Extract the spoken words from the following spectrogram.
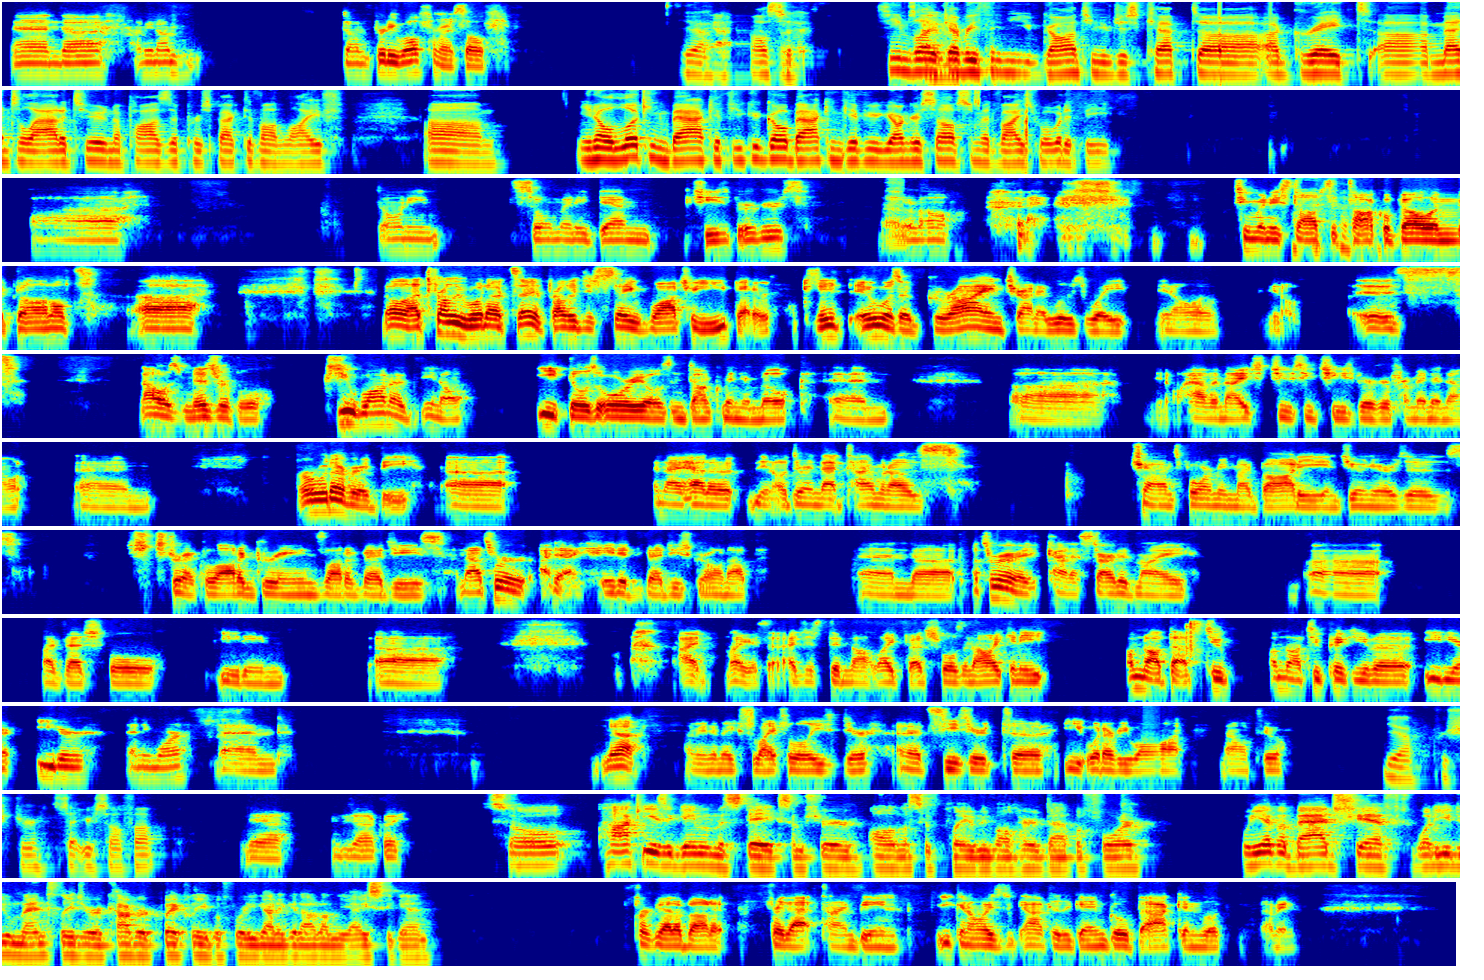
and uh, I mean, I'm done pretty well for myself. Yeah, Yeah. also seems like I've- everything you've gone through, you've just kept uh, a great uh, mental attitude and a positive perspective on life. Um, you know, looking back, if you could go back and give your younger self some advice, what would it be? Uh, don't eat so many damn cheeseburgers. I don't know. Too many stops at Taco Bell and McDonald's. Uh, no, that's probably what I'd say. I'd probably just say watch me eat better because it, it was a grind trying to lose weight. You know, you know, it's that was miserable because you want to, you know, eat those Oreos and dunk them in your milk and, uh, you know, have a nice juicy cheeseburger from In and Out and or whatever it be. Uh, and I had a, you know, during that time when I was transforming my body in juniors, was strict, a lot of greens, a lot of veggies, and that's where I, I hated veggies growing up, and uh, that's where I kind of started my uh, my vegetable eating. Uh, I like I said, I just did not like vegetables, and now I can eat. I'm not that too. I'm not too picky of a eater eater anymore, and yeah, I mean it makes life a little easier, and it's easier to eat whatever you want now too. Yeah, for sure. Set yourself up. Yeah, exactly. So hockey is a game of mistakes. I'm sure all of us have played. We've all heard that before. When you have a bad shift, what do you do mentally to recover quickly before you got to get out on the ice again? forget about it for that time being. You can always after the game go back and look. I mean,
